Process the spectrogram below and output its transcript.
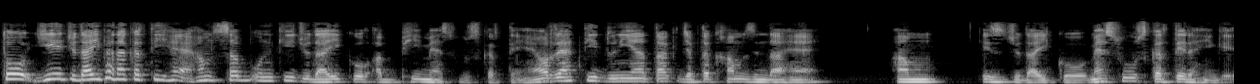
تو یہ جدائی پیدا کرتی ہے۔ ہم سب ان کی جدائی کو اب بھی محسوس کرتے ہیں۔ اور رہتی دنیا تک جب تک ہم زندہ ہیں، ہم اس جدائی کو محسوس کرتے رہیں گے۔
